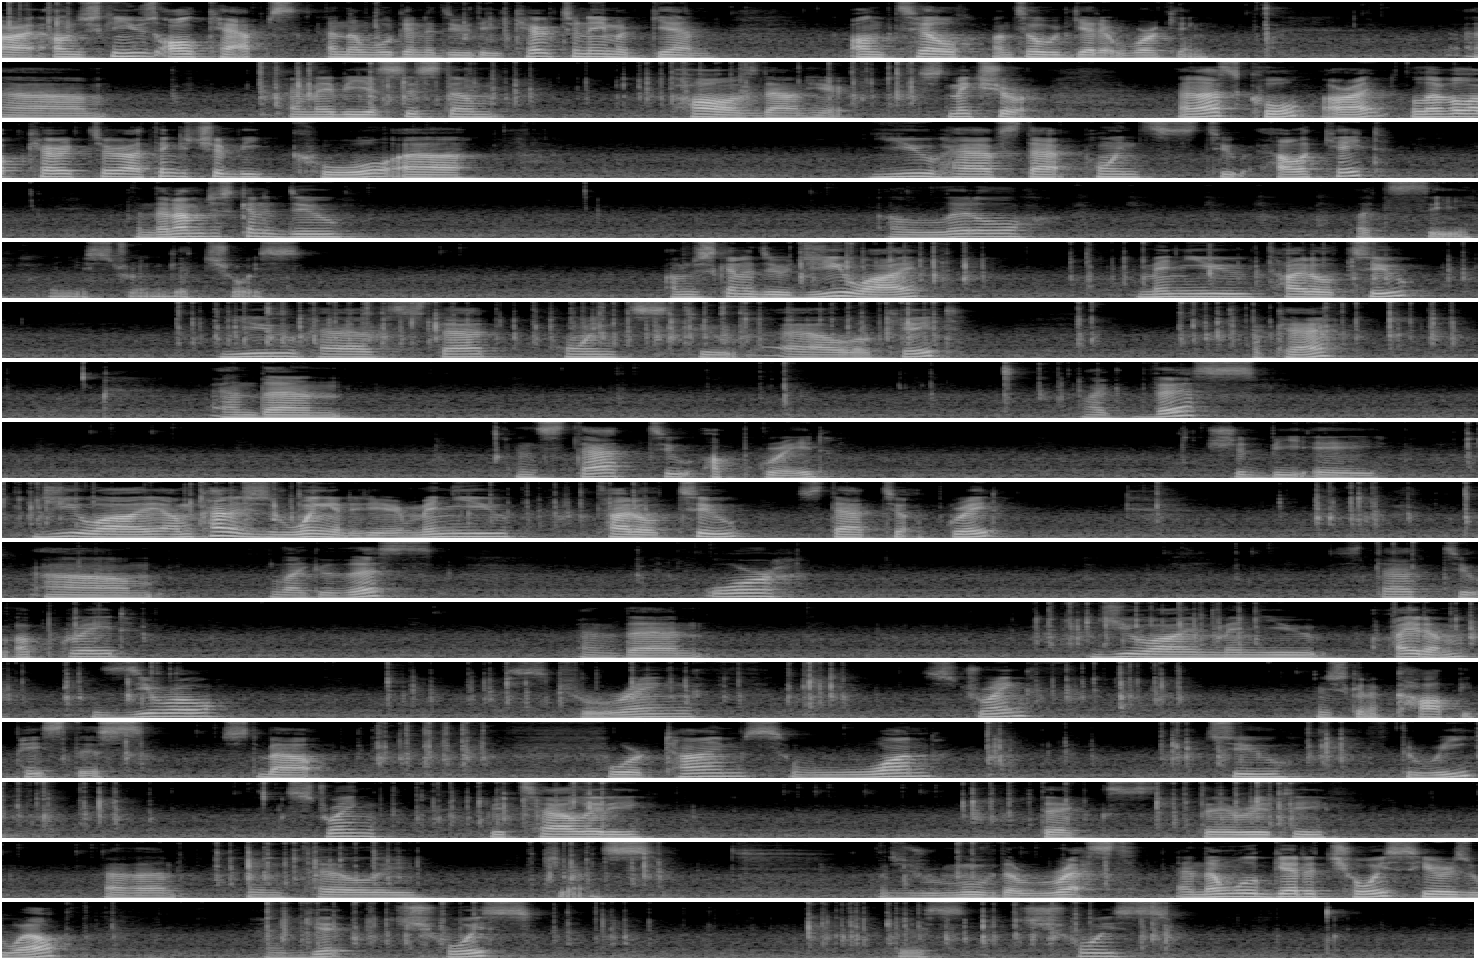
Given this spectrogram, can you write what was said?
Alright, I'm just gonna use all caps and then we're gonna do the character name again until until we get it working. Um, and maybe a system pause down here. Just make sure. And that's cool. Alright, level up character. I think it should be cool. Uh, you have stat points to allocate. And then I'm just gonna do a little let's see menu string get choice. I'm just gonna do GUI menu title 2 you have stat points to allocate. Okay. And then like this. And stat to upgrade should be a GUI I'm kind of just winging it here. Menu title 2 stat to upgrade. Um, like this. Or stat to upgrade. And then GUI menu item 0 strength strength. I'm just gonna copy paste this just about four times. One two three. Strength vitality dexterity and then intelligence. Just remove the rest and then we'll get a choice here as well. And get choice. This choice.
